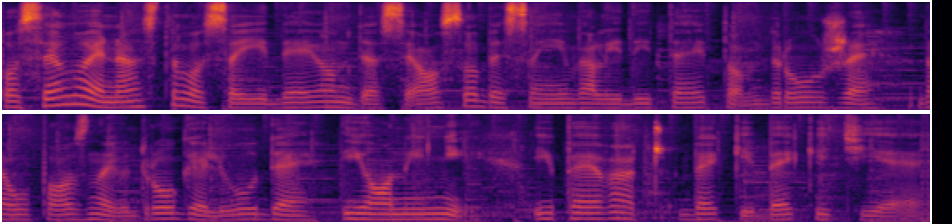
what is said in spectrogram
Poselo je nastalo sa idejom da se osobe sa invaliditetom druže, da upoznaju druge ljude i oni njih. I pevač Beki Bekić je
